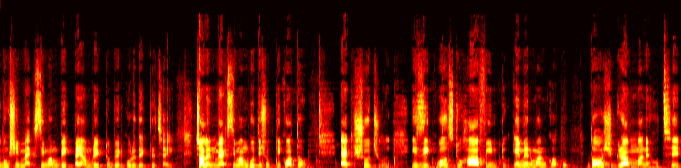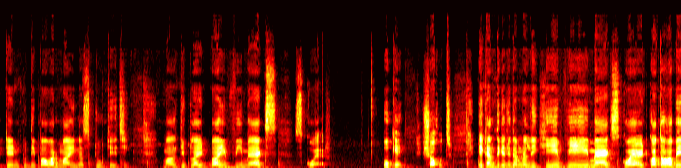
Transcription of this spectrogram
এবং সেই ম্যাক্সিমাম বেগটাই আমরা একটু বের করে দেখতে চাই। চলেন ম্যাক্সিমাম গতিশক্তি কত? একশো joule is equals to half into M এর মান কত? দশ গ্রাম মানে হচ্ছে ten to the power minus two KG multiplied by V max square okay সহজ। এখান থেকে যদি আমরা লিখি ভি ম্যাক্স স্কোয়ার্ড কত হবে?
